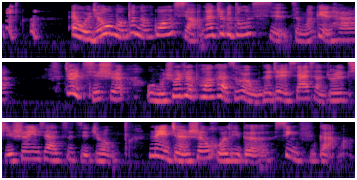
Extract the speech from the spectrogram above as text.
哎，我觉得我们不能光想，那这个东西怎么给它？就是其实我们说这 podcast 或者我们在这里瞎想，就是提升一下自己这种内卷生活里的幸福感嘛。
